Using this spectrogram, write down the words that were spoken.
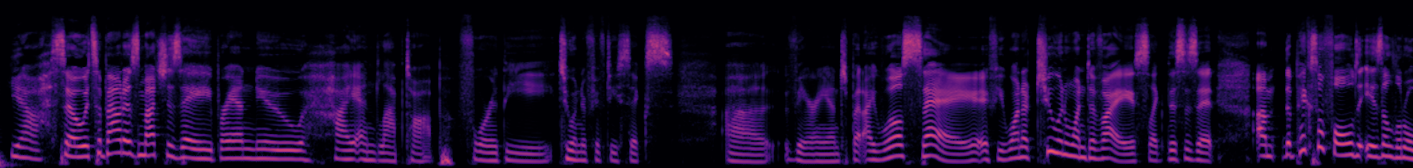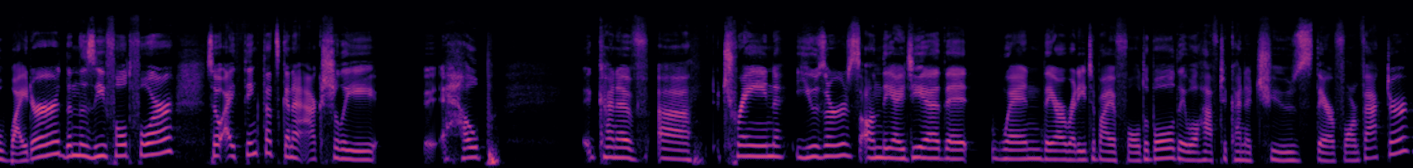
yeah, so it's about as much as a brand new high end laptop for the 256 uh, variant. But I will say, if you want a two in one device, like this is it. Um, the Pixel Fold is a little wider than the Z Fold 4. So I think that's going to actually uh, help kind of uh, train users on the idea that when they are ready to buy a foldable, they will have to kind of choose their form factor.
